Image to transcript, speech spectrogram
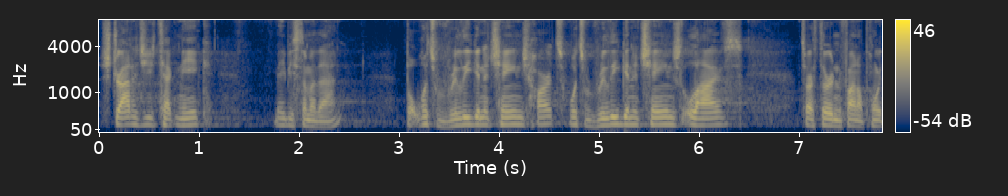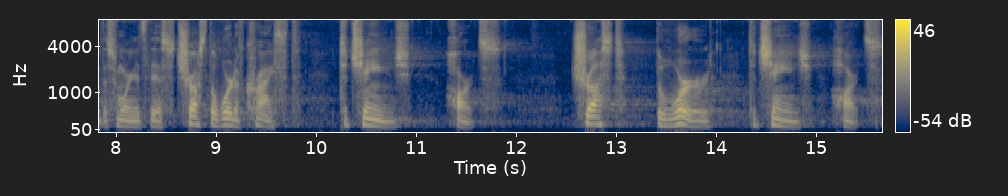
Strategy, technique? Maybe some of that. But what's really going to change hearts? What's really going to change lives? It's our third and final point this morning. It's this trust the word of Christ to change hearts. Trust the word to change hearts.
